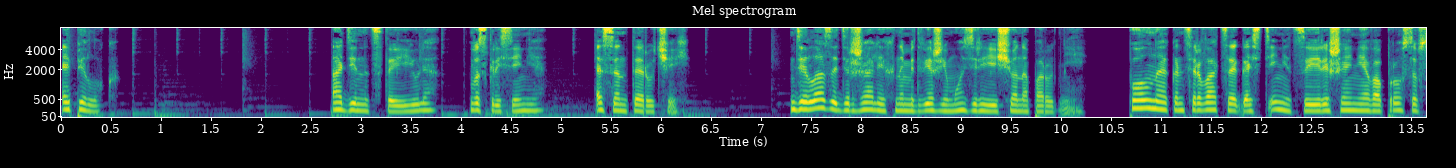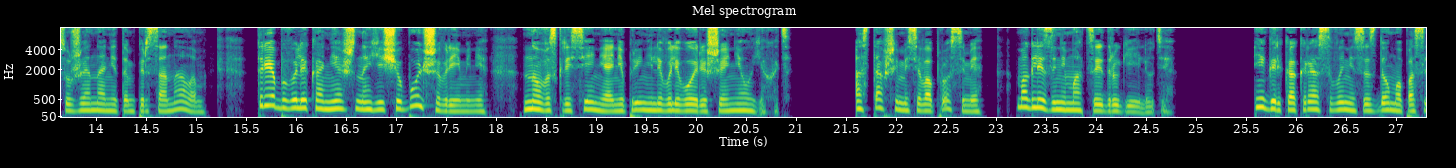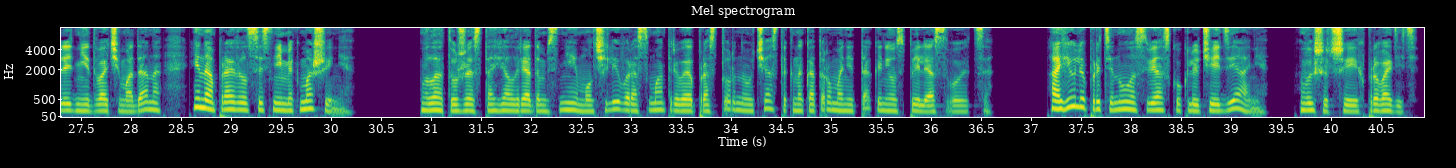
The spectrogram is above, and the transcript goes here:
Эпилог. 11 июля, воскресенье, СНТ «Ручей». Дела задержали их на Медвежьем озере еще на пару дней. Полная консервация гостиницы и решение вопросов с уже нанятым персоналом требовали, конечно, еще больше времени, но в воскресенье они приняли волевое решение уехать. Оставшимися вопросами могли заниматься и другие люди. Игорь как раз вынес из дома последние два чемодана и направился с ними к машине. Влад уже стоял рядом с ней, молчаливо рассматривая просторный участок, на котором они так и не успели освоиться. А Юля протянула связку ключей Диане, вышедшей их проводить.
